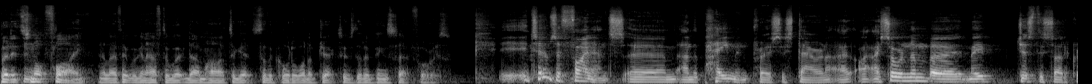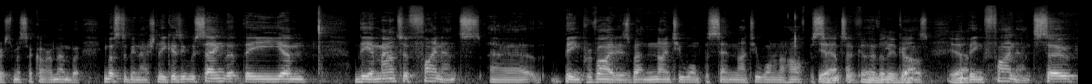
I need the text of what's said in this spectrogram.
but it's not flying. And I think we're going to have to work damn hard to get to the quarter one objectives that have been set for us. In terms of finance um, and the payment process, Darren, I, I saw a number maybe just this side of Christmas. I can't remember. It must have been actually because it was saying that the um, the amount of finance uh, being provided is about 91%, 91.5% Yeah, I of, of new cars Yeah. are being financed. So,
